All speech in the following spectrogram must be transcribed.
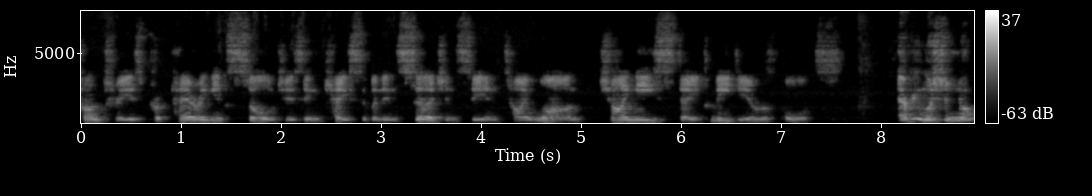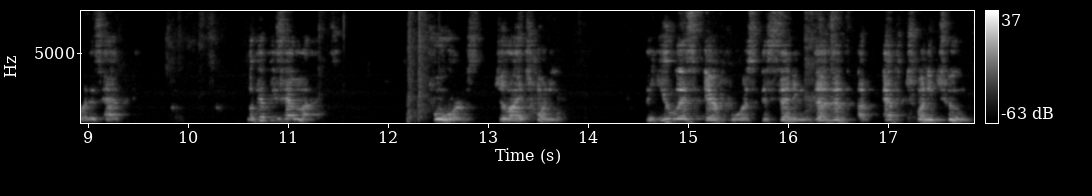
country is preparing its soldiers in case of an insurgency in Taiwan, Chinese state media reports. Everyone should know what is happening. Look at these headlines. Forbes, July 20th. The U.S. Air Force is sending dozens of F 22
